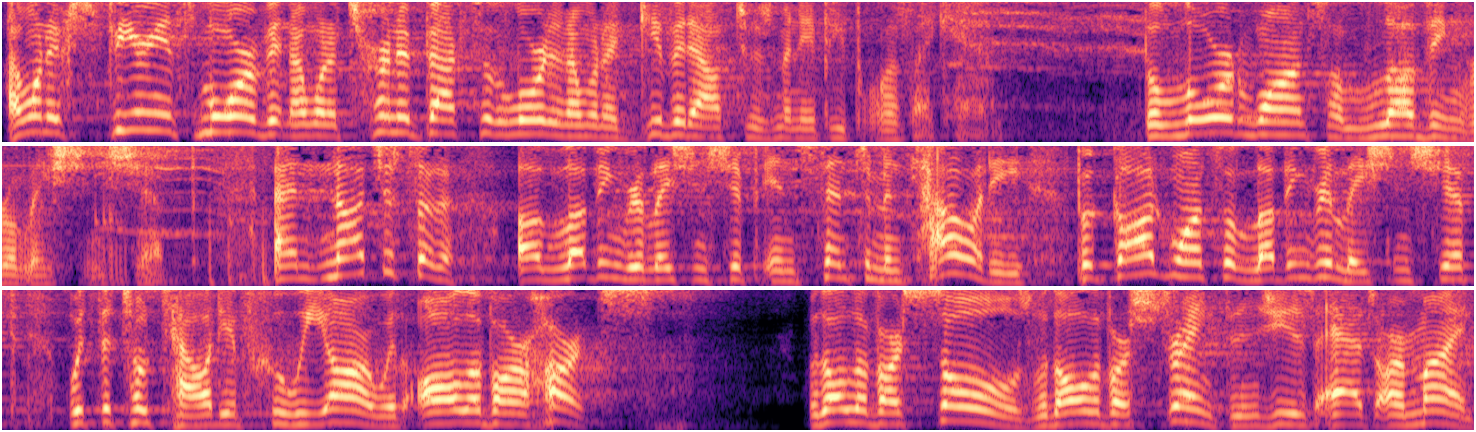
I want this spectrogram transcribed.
I want to experience more of it and I want to turn it back to the Lord and I want to give it out to as many people as I can. The Lord wants a loving relationship and not just a, a loving relationship in sentimentality, but God wants a loving relationship with the totality of who we are, with all of our hearts, with all of our souls, with all of our strength. And Jesus adds our mind.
